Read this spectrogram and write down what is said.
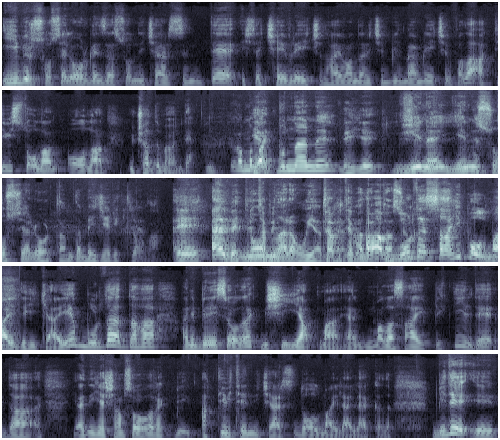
iyi bir sosyal organizasyonun içerisinde işte çevre için, hayvanlar için, bilmem ne için falan aktivist olan oğlan üç adım önde. Ama yani, bak bunlar ne? E, e, Yine yeni sosyal ortamda becerikli olan. E, elbette Normlara tabii. uyan. Tabii tabii. Ama burada sahip olmaydı hikaye. Burada daha hani bireysel olarak bir şey yapma. Yani mala sahiplik değil de daha yani yaşamsal olarak bir aktivitenin içerisinde olmayla alakalı. Bir de e,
